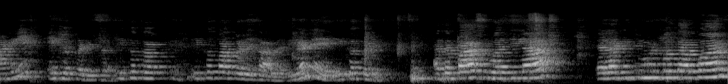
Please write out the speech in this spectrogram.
आणि एकाकडे जा एकका एककाकडे जावं लागेल ना? एकाकडे आता पहा सुरुवातीला त्याला किती म्हटलं होतं आपण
